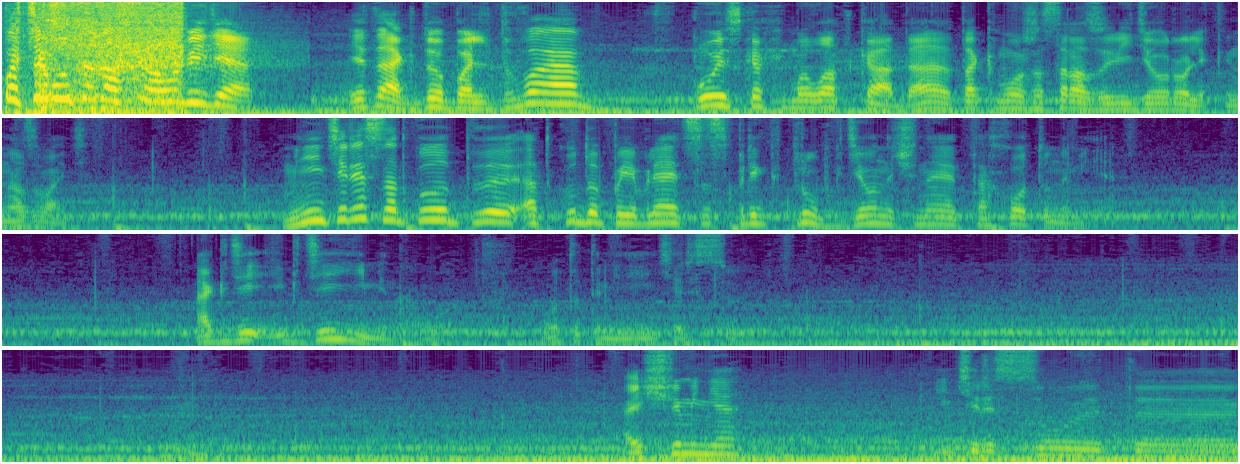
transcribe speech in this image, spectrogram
Почему ты достал меня? Итак, дубль 2 в поисках молотка, да? Так можно сразу видеоролик и назвать. Мне интересно, откуда, откуда появляется спрингтруп, где он начинает охоту на меня. А где, где именно? Вот. вот это меня интересует. А еще меня интересует, э,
